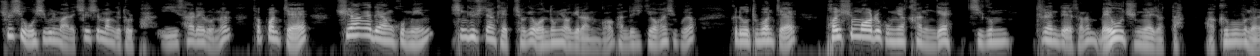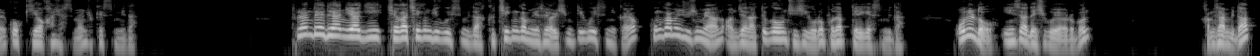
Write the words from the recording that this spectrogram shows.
출시 50일 만에 70만 개 돌파. 이 사례로는 첫 번째, 취향에 대한 고민, 신규 시장 개척의 원동력이라는 거 반드시 기억하시고요. 그리고 두 번째, 펀슈머를 공략하는 게 지금 트렌드에서는 매우 중요해졌다. 아, 그 부분을 꼭 기억하셨으면 좋겠습니다. 트렌드에 대한 이야기 제가 책임지고 있습니다. 그 책임감 위해서 열심히 뛰고 있으니까요. 공감해 주시면 언제나 뜨거운 지식으로 보답드리겠습니다. 오늘도 인싸 되시고요, 여러분. 감사합니다.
